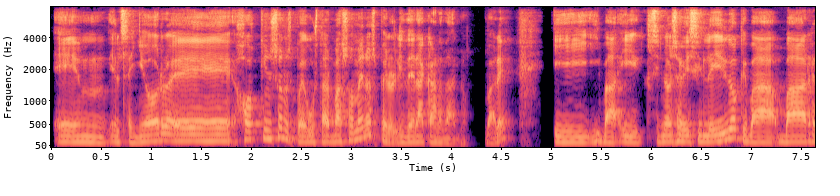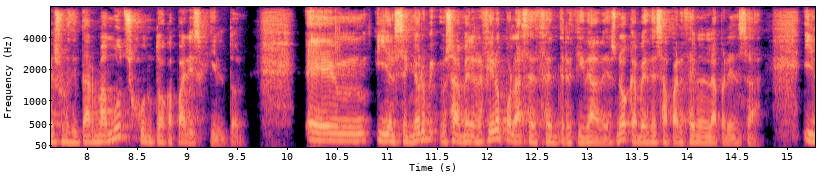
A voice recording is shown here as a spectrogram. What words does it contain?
Em, el señor eh, Hopkinson nos puede gustar más o menos, pero lidera Cardano, ¿vale? Y, va, si no os habéis leído, que va, a resucitar Mamuts junto a Paris Hilton. Em, y el señor, o sea, me refiero por las excentricidades, ¿no? Que a veces aparecen en la prensa. Y,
